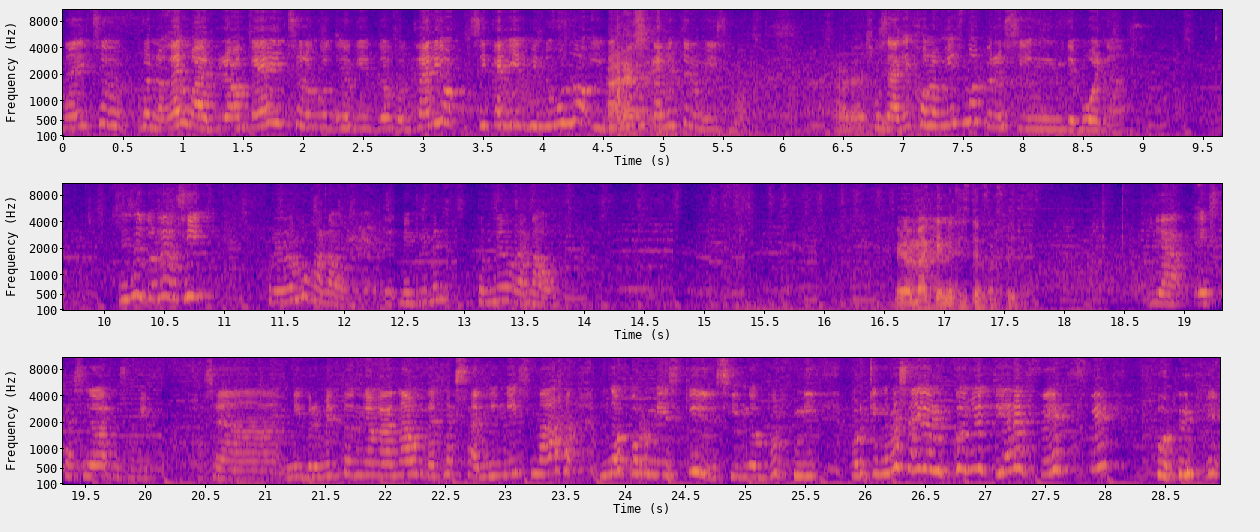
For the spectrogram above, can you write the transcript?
Me ha dicho, bueno, da igual, pero aunque haya dicho lo, contrario, sí que ayer vino uno y dijo Ahora sí. exactamente lo mismo. Ahora sí. O sea, dijo lo mismo, pero sin de buenas. Sí, ese torneo sí, pero no hemos ganado. Eh, Mi primer torneo ganado. Mira mal que no hiciste forfeit. Ya, es que ha sido gracias a mí. O sea, mi primer torneo ganado gracias a mí misma, no por mi skill, sino por mi... Porque no me ha salido el coño tirar FF, porque,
